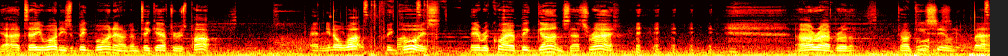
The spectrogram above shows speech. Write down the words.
yeah, I tell you what, he's a big boy now, gonna take after his pop. And you know what? Big boys, they require big guns, that's right. All right, brother. Talk to you soon. Bye.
